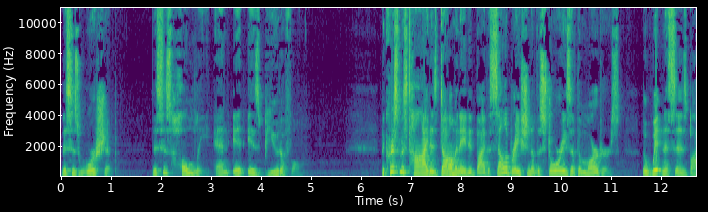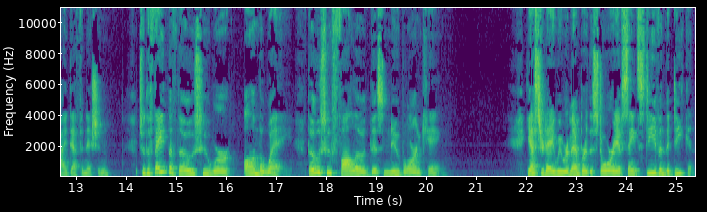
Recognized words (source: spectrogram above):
This is worship. This is holy, and it is beautiful. The Christmas tide is dominated by the celebration of the stories of the martyrs, the witnesses by definition, to the faith of those who were on the way, those who followed this newborn king. Yesterday, we remember the story of St. Stephen the deacon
